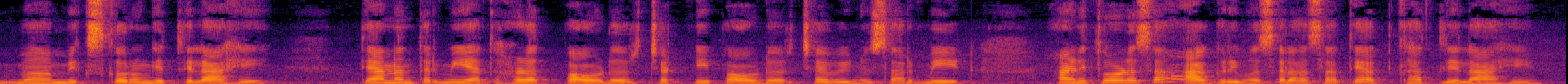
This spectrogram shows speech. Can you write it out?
म- मिक्स करून घेतलेला आहे. त्यानंतर मी यात हळद पावडर चटणी पावडर चवीनुसार मीठ आणि थोडासा आगरी मसाला असा त्यात घातलेला आहे.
